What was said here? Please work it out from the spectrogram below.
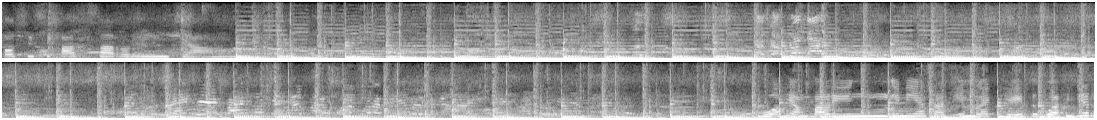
posisi pasar Lincang. Buah yang paling ini ya saat Imlek yaitu buah jeruk.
